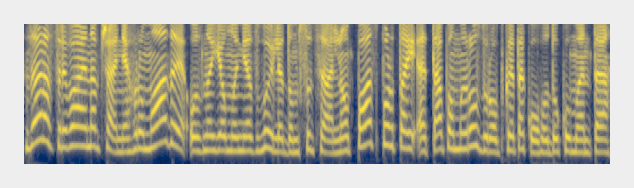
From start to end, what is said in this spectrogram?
Зараз триває навчання громади, ознайомлення з виглядом соціального паспорта й етапами розробки такого документа.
